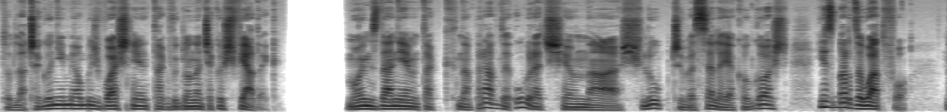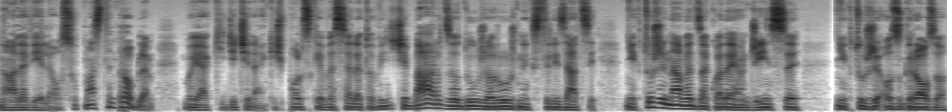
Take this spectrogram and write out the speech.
to dlaczego nie miałbyś właśnie tak wyglądać jako świadek? Moim zdaniem, tak naprawdę ubrać się na ślub czy wesele jako gość jest bardzo łatwo. No ale wiele osób ma z tym problem, bo jak idziecie na jakieś polskie wesele, to widzicie bardzo dużo różnych stylizacji. Niektórzy nawet zakładają dżinsy, Niektórzy o zgrozo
